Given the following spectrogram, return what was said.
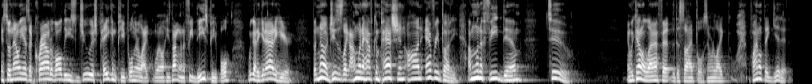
And so now he has a crowd of all these Jewish pagan people, and they're like, well, he's not going to feed these people. We got to get out of here. But no, Jesus is like, I'm going to have compassion on everybody. I'm going to feed them too. And we kind of laugh at the disciples, and we're like, why don't they get it?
